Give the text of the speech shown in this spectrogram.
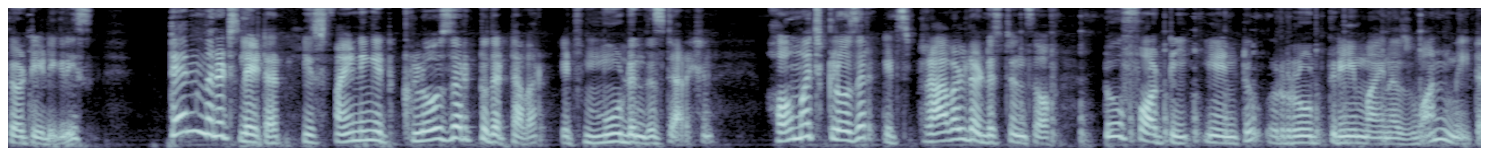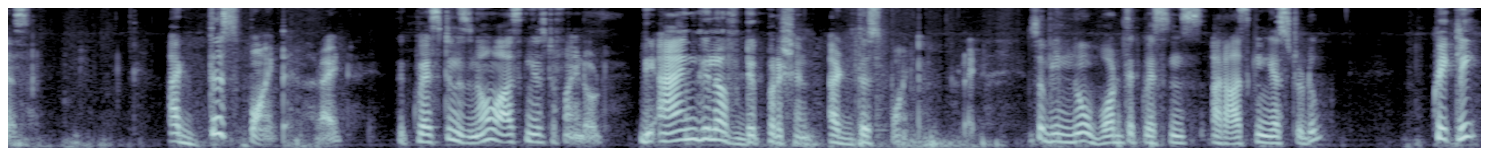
30 degrees. 10 minutes later, he's finding it closer to the tower. It's moved in this direction. How much closer? It's traveled a distance of 240 into root 3 minus 1 meters. At this point, right, the question is now asking us to find out the angle of depression at this point, right. So we know what the questions are asking us to do. Quickly,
